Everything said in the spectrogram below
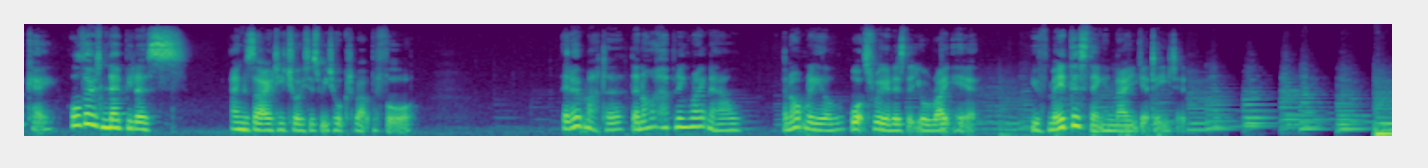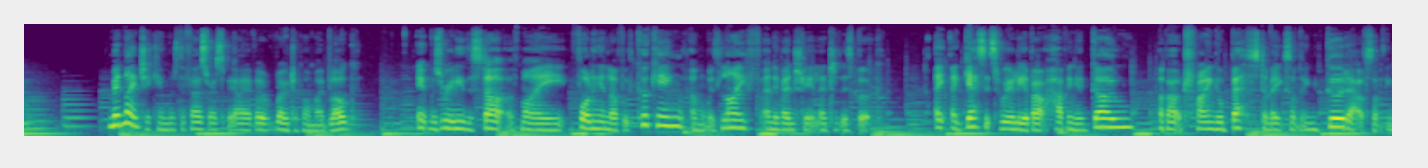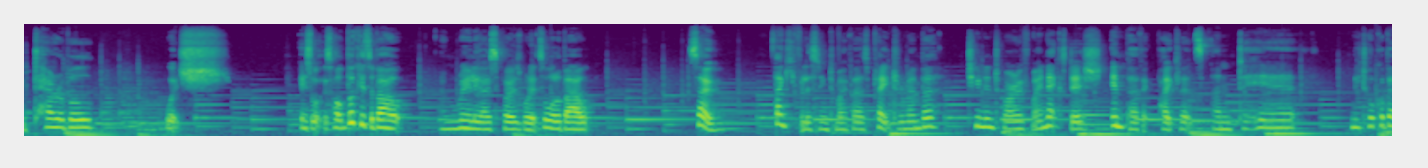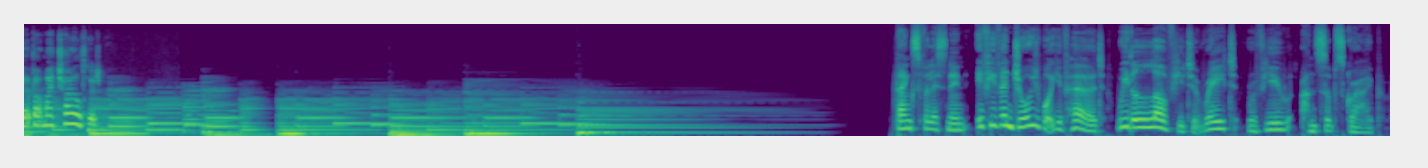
okay, all those nebulous anxiety choices we talked about before, they don't matter. They're not happening right now. They're not real. What's real is that you're right here. You've made this thing and now you get to eat it. Midnight Chicken was the first recipe I ever wrote up on my blog. It was really the start of my falling in love with cooking and with life, and eventually it led to this book. I, I, guess it's really about having a go, about trying your best to make something good out of something terrible, which is what this whole book is about, and really, I suppose, what it's all about. So, thank you for listening to my first plate to remember. Tune in tomorrow for my next dish, imperfect pikelets, and to hear me talk a bit about my childhood. Thanks for listening. If you've enjoyed what you've heard, we'd love you to rate, review, and subscribe.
